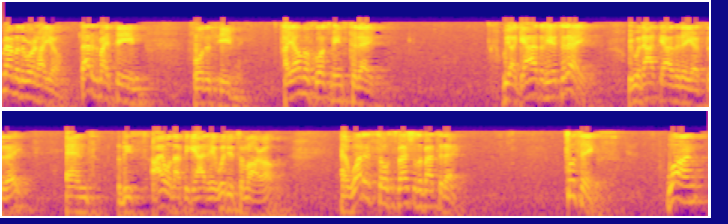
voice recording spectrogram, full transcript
remember the word Hayom. That is my theme for this evening. Hayom, of course, means today. We are gathered here today. We were not gathered here yesterday, and at least I will not be gathered here with you tomorrow. And what is so special about today? Two things. One,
